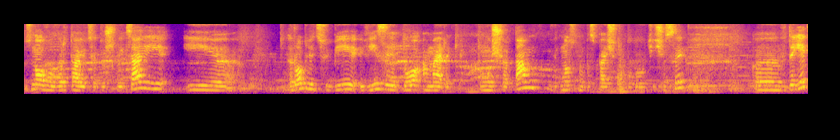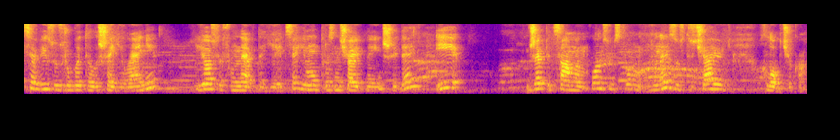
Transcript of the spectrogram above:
знову вертаються до Швейцарії і роблять собі візи до Америки, тому що там відносно безпечно було у ті часи. Е, Вдається візу зробити лише Єлені. Йосифу не вдається, йому призначають на інший день, і вже під самим консульством вони зустрічають хлопчика.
